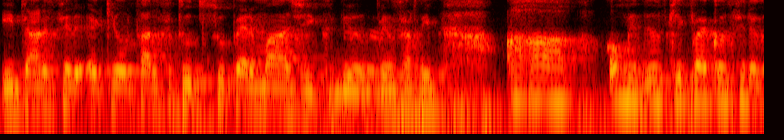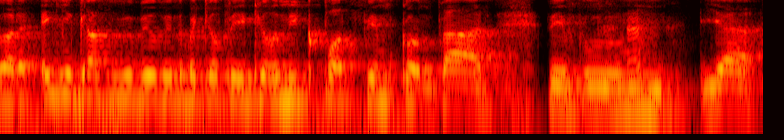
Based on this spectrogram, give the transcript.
e estar a ser aquele estar a ser tudo super mágico. De pensar tipo, ah, oh meu Deus, o que é que vai acontecer agora? Aí, graças a Deus, ainda bem que ele tem aquele amigo que pode sempre contar. Tipo, yeah.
